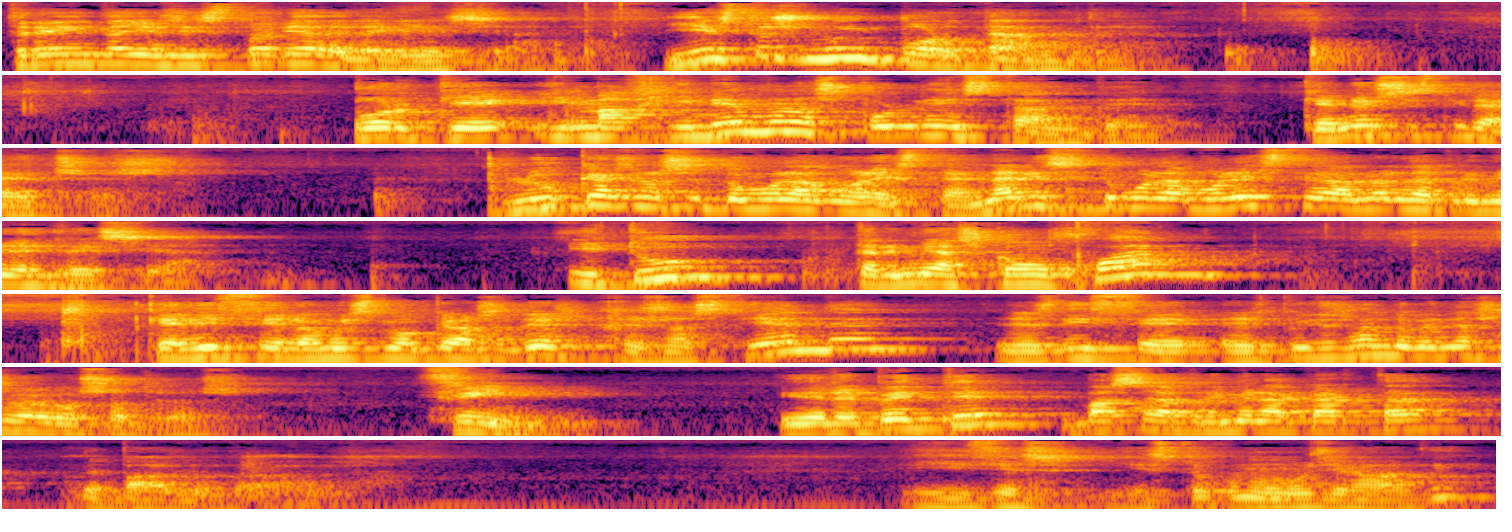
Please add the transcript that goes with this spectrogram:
30 años de historia de la iglesia. Y esto es muy importante, porque imaginémonos por un instante que no existiera hechos. Lucas no se tomó la molestia, nadie se tomó la molestia de hablar de la primera iglesia. Y tú terminas con Juan, que dice lo mismo que los anteriores, Jesús asciende, les dice, el Espíritu Santo vendrá sobre vosotros. Fin. Y de repente vas a la primera carta de Pablo. Y dices, ¿y esto cómo hemos llegado aquí?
